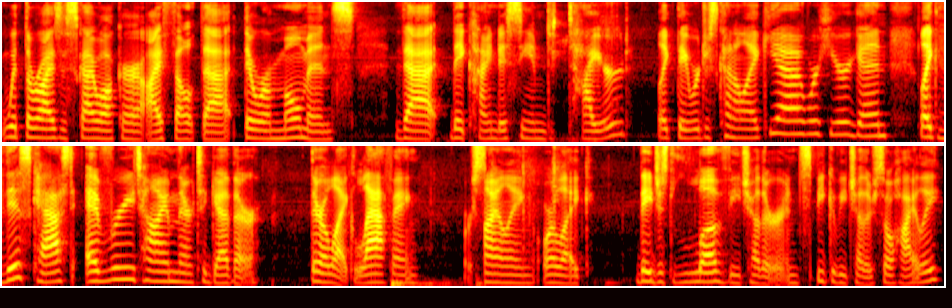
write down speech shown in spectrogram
with the Rise of Skywalker, I felt that there were moments that they kind of seemed tired. Like they were just kind of like, "Yeah, we're here again." Like this cast, every time they're together, they're like laughing or smiling or like they just love each other and speak of each other so highly.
